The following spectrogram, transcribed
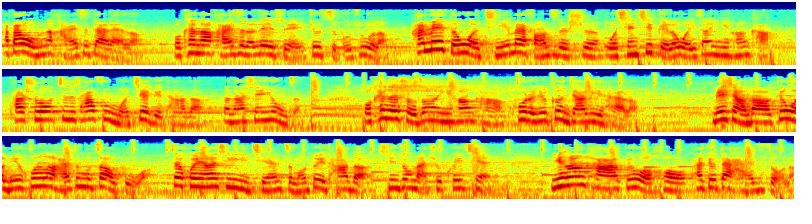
还把我们的孩子带来了。我看到孩子的泪水就止不住了。还没等我提卖房子的事，我前妻给了我一张银行卡。他说这是他父母借给他的，让他先用着。我看着手中的银行卡，哭的就更加厉害了。没想到跟我离婚了还这么照顾我。再回想起以前怎么对他的，心中满是亏欠。银行卡给我后，他就带孩子走了。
